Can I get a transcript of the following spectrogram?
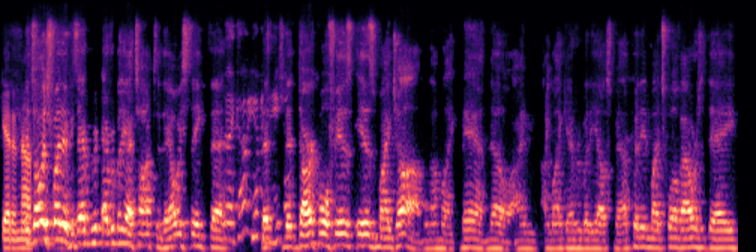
get enough. It's always funny because every, everybody I talk to, they always think that, like, oh, you have a that day that Dark Wolf is is my job. And I'm like, man, no, I'm I'm like everybody else, man. I put in my 12 hours a day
